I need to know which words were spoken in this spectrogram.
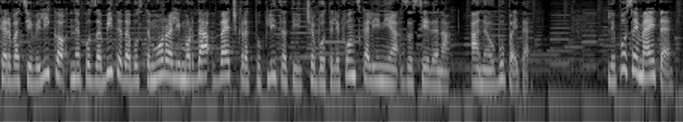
Ker vas je veliko, ne pozabite, da boste morali morda večkrat poklicati, če bo telefonska linija zasedena a ne obupajte. Lepo se imejte!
